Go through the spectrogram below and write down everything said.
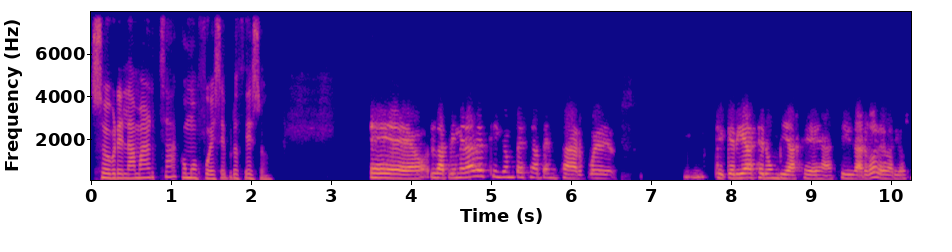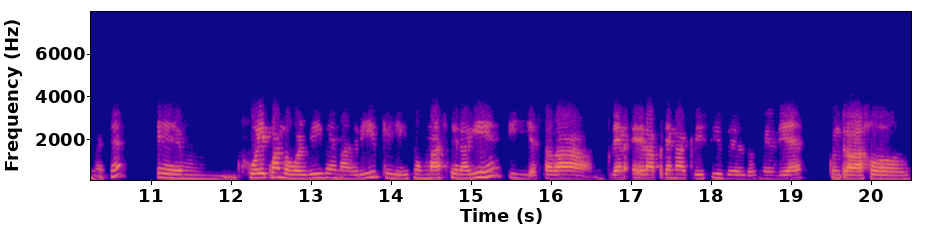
sobre la marcha? ¿Cómo fue ese proceso? Eh, la primera vez que yo empecé a pensar, pues, que quería hacer un viaje así largo de varios meses, em, fue cuando volví de Madrid, que hice un máster allí y estaba, era plena crisis del 2010, con trabajos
